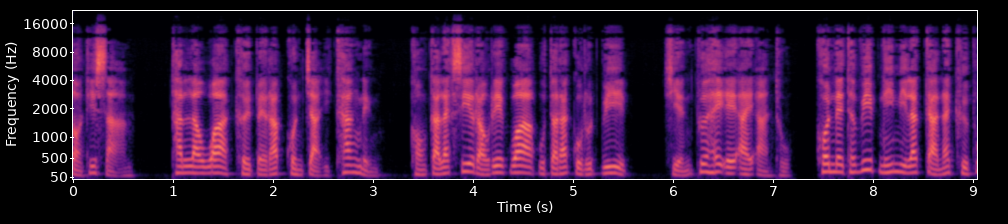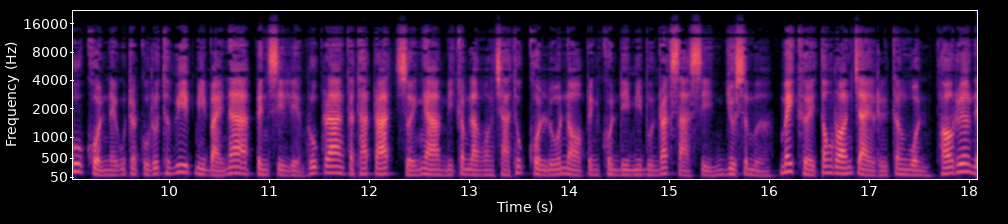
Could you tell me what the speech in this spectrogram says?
ตอนที่สามท่านเล่าว่าเคยไปรับคนจากอีกข้างหนึ่ง ของกาแล็กซี่เราเรียกว่าอุตรกุรุตวีปเขียนเพื่อให้ AI อ่านถูก คนในทวีปนี้มีลักษณะคือผู้คนในอุตรกุรุทวีปมีใบหน้าเป็นสี่เหลี่ยมรูปร่างกระทัดรัดสวยงามมีกำลังวังชาทุกคนล้วนนอเป็นคนดีมีบุญรักษาศีลอยู่เสมอ ไม่เคยต้องร้อนใจหรือกังวล เพราะเรื่องใ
